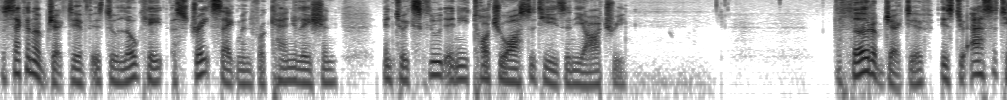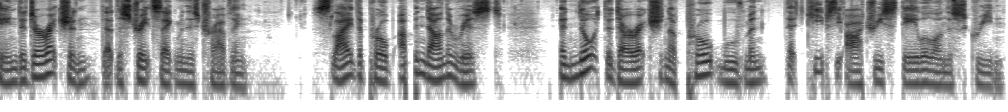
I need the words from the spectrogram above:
The second objective is to locate a straight segment for cannulation and to exclude any tortuosities in the artery. The third objective is to ascertain the direction that the straight segment is traveling. Slide the probe up and down the wrist and note the direction of probe movement that keeps the artery stable on the screen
